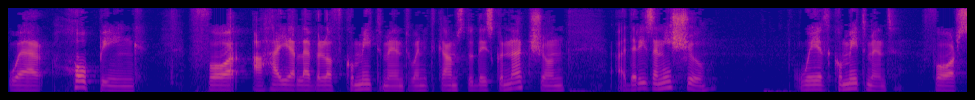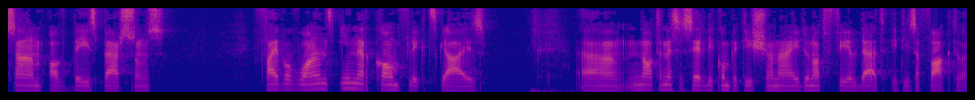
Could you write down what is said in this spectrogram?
were hoping for a higher level of commitment when it comes to this connection, uh, there is an issue with commitment for some of these persons. Five of Wands, inner conflicts, guys. Uh, not necessarily competition, I do not feel that it is a factor.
